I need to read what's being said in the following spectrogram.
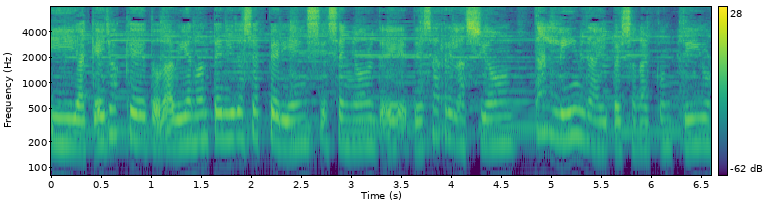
Y aquellos que todavía no han tenido esa experiencia, Señor, de, esa relación tan linda y personal contigo,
